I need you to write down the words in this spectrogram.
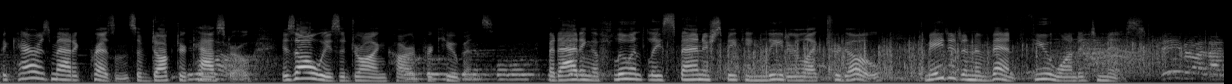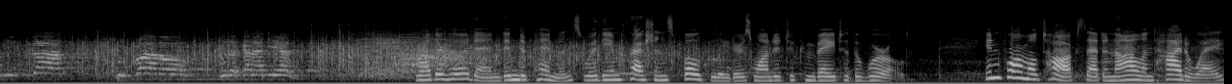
The charismatic presence of Dr. Castro is always a drawing card for Cubans, but adding a fluently Spanish-speaking leader like Trudeau made it an event few wanted to miss. Brotherhood and independence were the impressions both leaders wanted to convey to the world. Informal talks at an island hideaway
